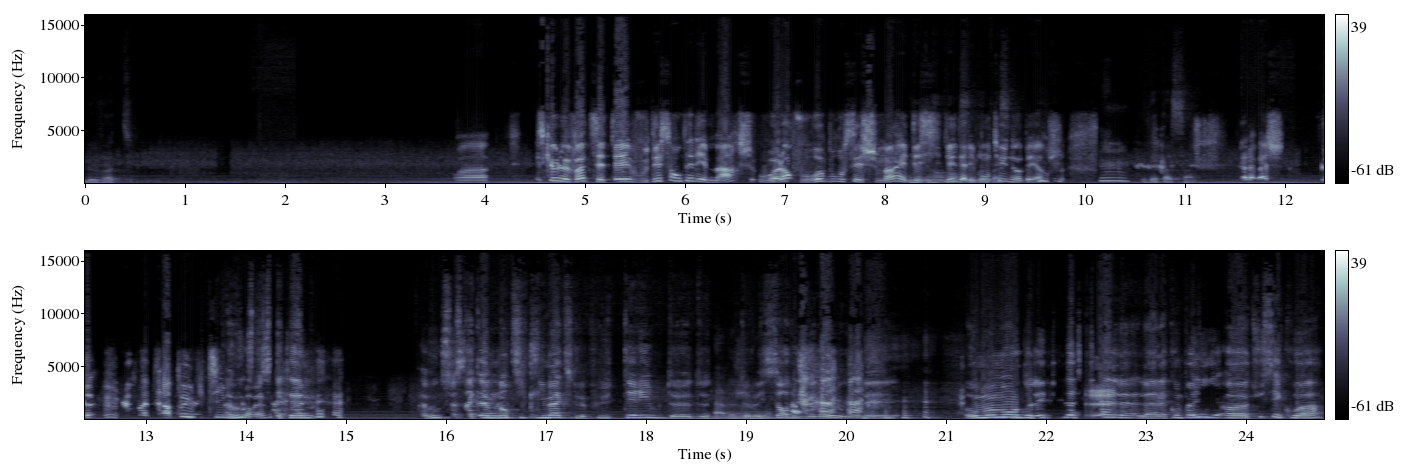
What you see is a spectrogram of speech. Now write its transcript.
le vote. Ouais. Est-ce que le vote c'était vous descendez les marches ou alors vous rebroussez chemin et décidez d'aller monter une auberge? C'était pas ça. Ah la vache. Le, le vote un peu ultime Avoue quand même. quand. Avoue que ce serait quand même l'anticlimax le plus terrible de, de, Ah bah, de l'histoire du jeu de rôle. où les- Au moment de l'épisode final, la, la- la compagnie dit Euh, Tu sais quoi?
